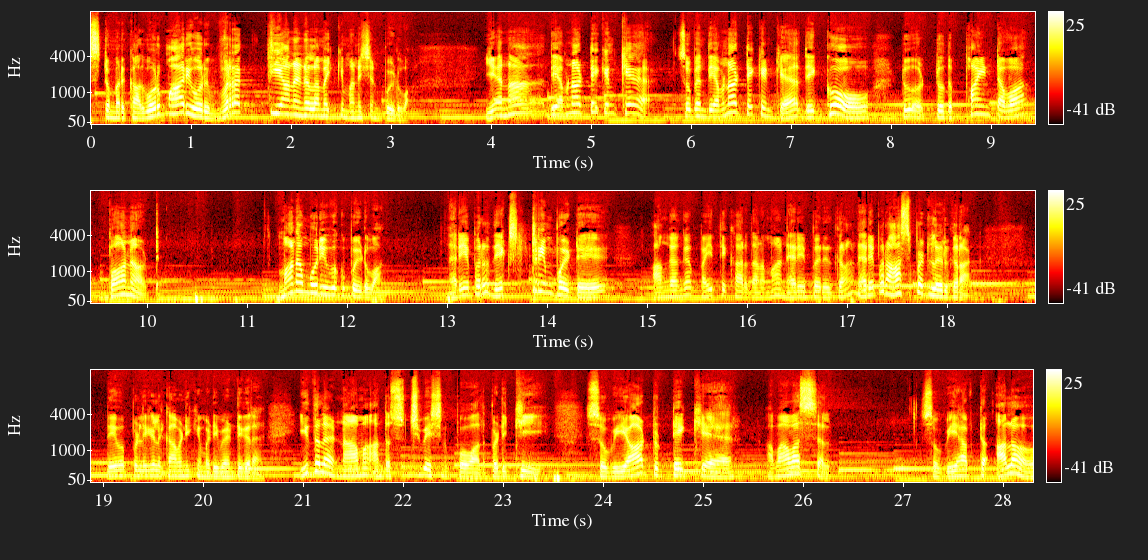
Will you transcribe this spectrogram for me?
இஷ்டம் இருக்காது. ஒரு மாதிரி ஒரு விரக்தியான நிலைமைக்கு மனுஷன் போயிடுவான். ஏன்னா they have not taken care so when they have not taken care they go to to the point of burn out மனமுறிவுக்கு போயிடுவான். நிறைய பேர் அது எக்ஸ்ட்ரீம் போயிட்டு அங்கங்கே பைத்தியக்காரதனமாக நிறைய பேர் இருக்கிறாங்க நிறைய பேர் ஹாஸ்பிட்டலில் இருக்கிறாங்க. தேவ பிள்ளைகளை கவனிக்கும்படி வேண்டுகிறேன். இதில் நாம் அந்த சுச்சுவேஷனுக்கு போகாத படிக்கி. So we are to take care of our self so we have to allow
